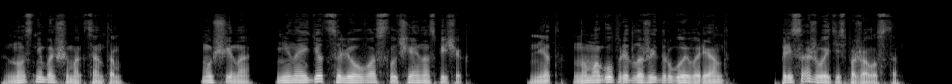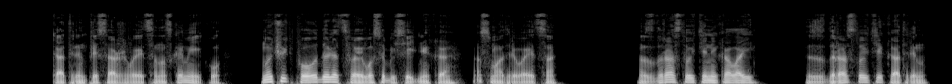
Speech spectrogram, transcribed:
но с небольшим акцентом. «Мужчина, не найдется ли у вас случайно спичек? Нет, но могу предложить другой вариант. Присаживайтесь, пожалуйста. Катрин присаживается на скамейку, но чуть поодаль от своего собеседника, осматривается. Здравствуйте, Николай. Здравствуйте, Катрин.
